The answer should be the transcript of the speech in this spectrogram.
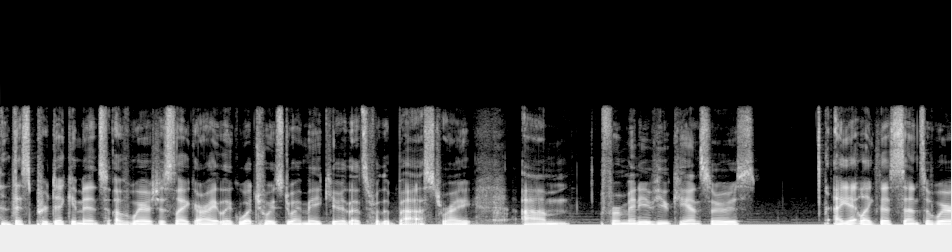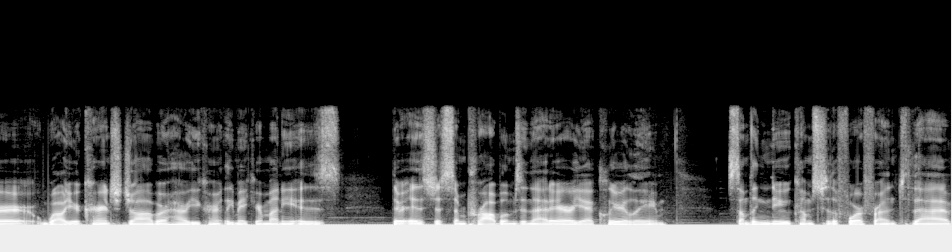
this predicament of where it's just like all right like what choice do i make here that's for the best right um for many of you cancers i get like this sense of where while your current job or how you currently make your money is there is just some problems in that area clearly something new comes to the forefront that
